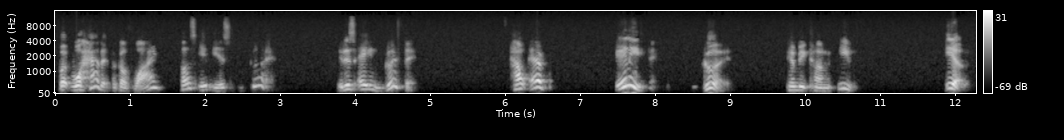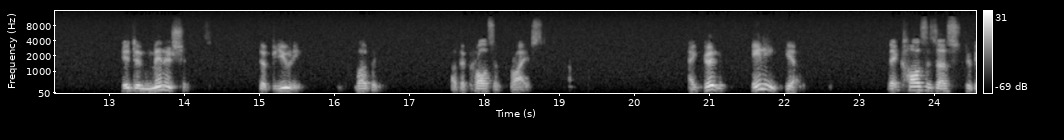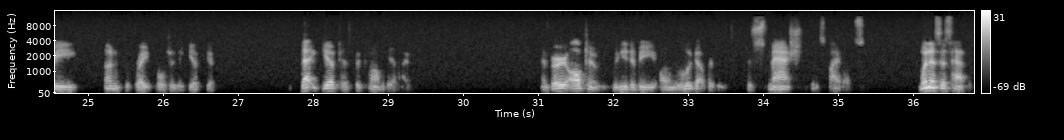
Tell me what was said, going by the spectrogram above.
but we'll have it because why? Because it is good. It is a good thing. However, anything good can become evil if it diminishes the beauty, loveliness of the cross of Christ. A good, any gift that causes us to be ungrateful to the gift giver, that gift has become the idol. And very often we need to be on the lookout for these, to smash these idols. When does this happen?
